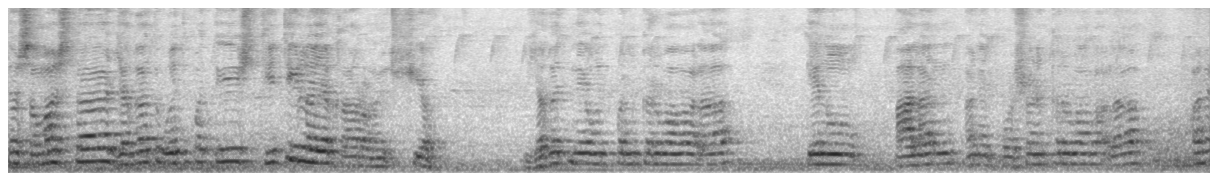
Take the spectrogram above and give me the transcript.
તો સમસ્ત જગત ઉત્પત્તિ સ્થિતિ લય છે જગતને ઉત્પન્ન કરવાવાળા, તેનું પાલન અને પોષણ કરવાવાળા અને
